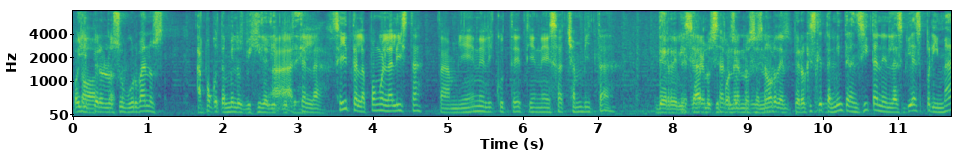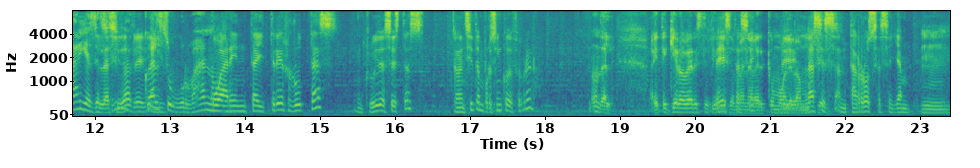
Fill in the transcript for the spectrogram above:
Oye, Todo, pero los suburbanos, ¿a poco también los vigila el Ah, IQT? te la- sí, te la pongo en la lista. También el IQT tiene esa chambita. de revisarlos y revisarlos y ponernos en orden. Pero que es que también transitan en las vías primarias de la Sí, ciudad. ¿Cuál suburbano? 43 rutas, incluidas estas, transitan por 5 de febrero. Ándale. Ahí te quiero ver este fin de, semana a ver cómo de le vamos. ir. Santa Rosa se llama. Mm.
